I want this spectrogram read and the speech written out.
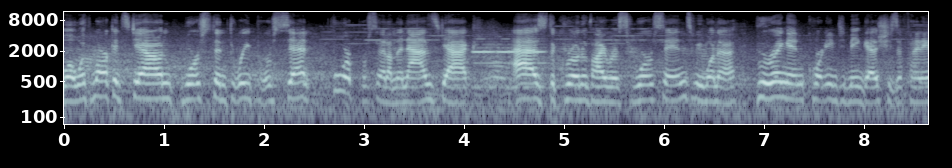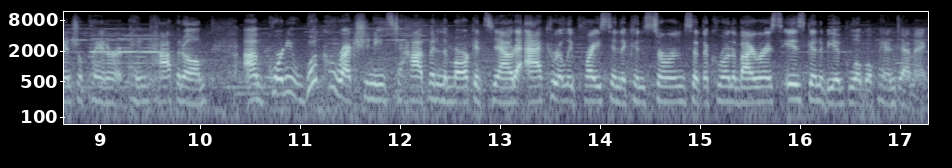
well, with markets down worse than 3%, 4% on the NASDAQ as the coronavirus worsens, we want to bring in Courtney Dominguez. She's a financial planner at Payne Capital. Um, Courtney, what correction needs to happen in the markets now to accurately price in the concerns that the coronavirus is going to be a global pandemic?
